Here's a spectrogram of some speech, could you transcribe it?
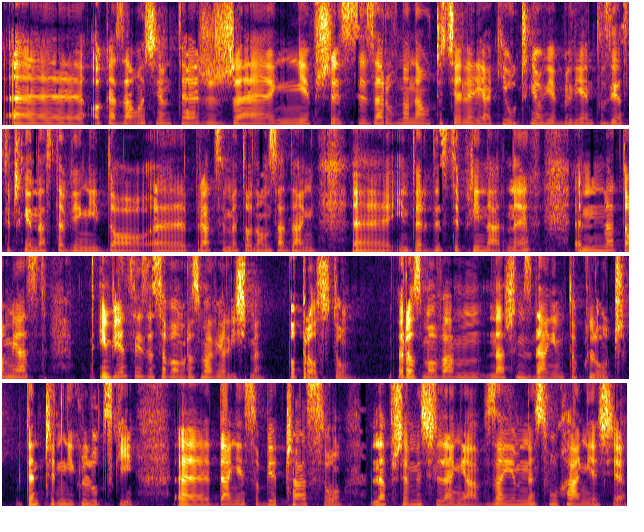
E, okazało się też, że nie wszyscy, zarówno nauczyciele, jak i uczniowie byli entuzjastycznie nastawieni do e, pracy metodą zadań e, interdyscyplinarnych. Natomiast im więcej ze sobą rozmawialiśmy, po prostu, Rozmowa naszym zdaniem to klucz. Ten czynnik ludzki, e, danie sobie czasu na przemyślenia, wzajemne słuchanie się,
